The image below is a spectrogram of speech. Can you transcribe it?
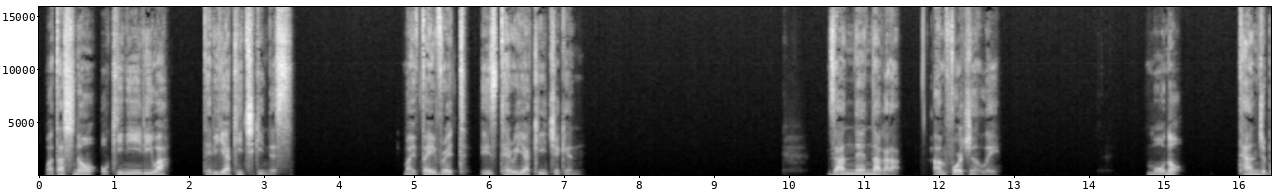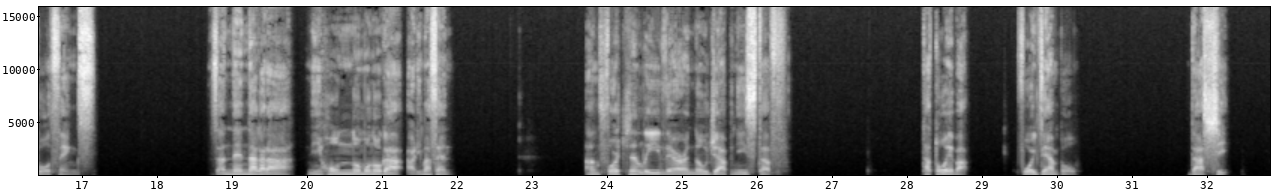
私のお気に入りは照り焼きチキンです。My favorite is teriyaki chicken. 残念ながら unfortunately もの tangible things 残念ながら日本のものがありません。Unfortunately, there are no Japanese stuff. 例えば For example だし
